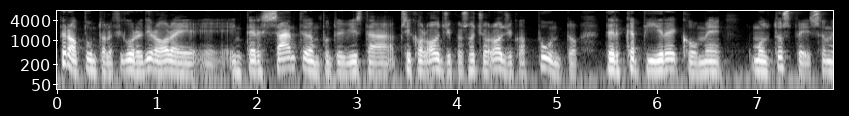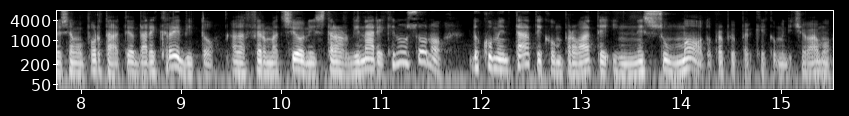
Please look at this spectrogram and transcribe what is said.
Però appunto la figura di Rolo è, è interessante da un punto di vista psicologico, sociologico appunto, per capire come molto spesso noi siamo portati a dare credito ad affermazioni straordinarie che non sono documentate e comprovate in nessun modo, proprio perché come dicevamo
